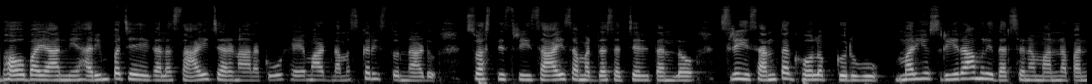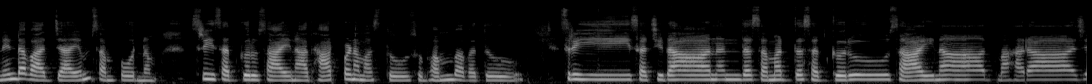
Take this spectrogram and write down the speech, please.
భవభయాన్ని హరింపచేయగల సాయి చరణాలకు హేమాడ్ నమస్కరిస్తున్నాడు. స్వస్తి శ్రీ సాయి సమర్థ సచ్చరితంలో శ్రీ సంత ఘోలప్ గురువు మరియు శ్రీరాముని దర్శనం అన్న పన్నెండవ అధ్యాయం సంపూర్ణం. శ్రీ సద్గురు సాయినాథార్పణమస్తు. శుభం భవతు. శ్రీ సచిదా సచ్చిదానంద సమర్థ సద్గురు సాయినాథ్ మహారాజ్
